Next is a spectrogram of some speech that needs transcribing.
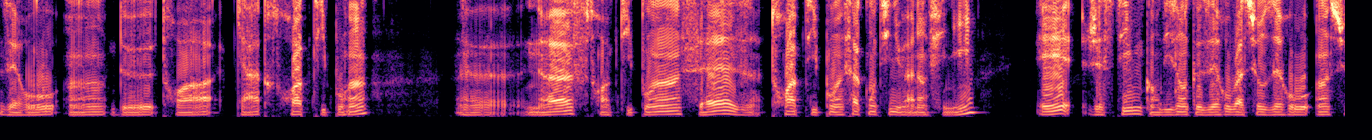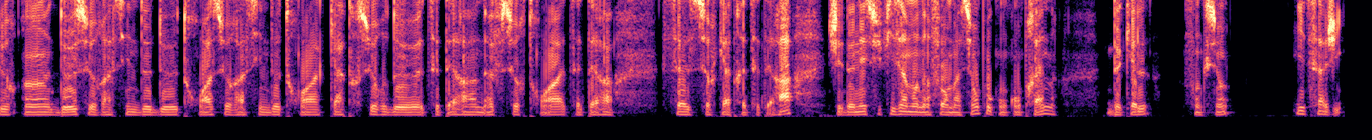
0, 1, 2, 3, 4, 3 petits points, 9, 3 petits points, 16, 3 petits points, ça continue à l'infini. Et j'estime qu'en disant que 0 va sur 0, 1 sur 1, 2 sur racine de 2, 3 sur racine de 3, 4 sur 2, etc., 9 sur 3, etc., 16 sur 4, etc., j'ai donné suffisamment d'informations pour qu'on comprenne de quelle fonction il s'agit.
